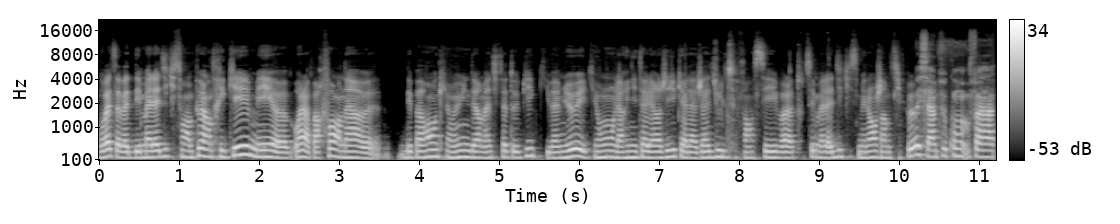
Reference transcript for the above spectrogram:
Donc en fait, ça va être des maladies qui sont un peu intriquées, mais euh, voilà, parfois on a euh, des parents qui ont eu une dermatite atopique qui va mieux et qui ont la rhinite allergique à l'âge adulte. Enfin, c'est voilà toutes ces maladies qui se mélangent un petit peu. Oui, c'est un peu, con- enfin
